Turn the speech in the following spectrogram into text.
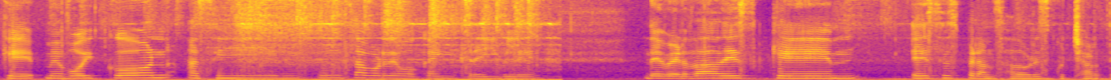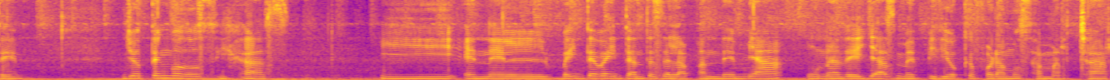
que me voy con así un sabor de boca increíble. De verdad es que es esperanzador escucharte. Yo tengo dos hijas y en el 2020 antes de la pandemia una de ellas me pidió que fuéramos a marchar.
